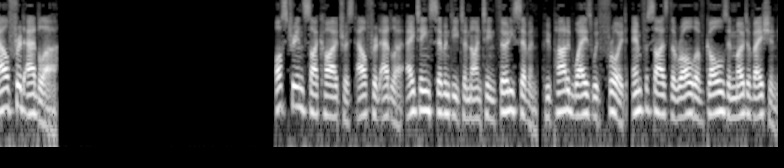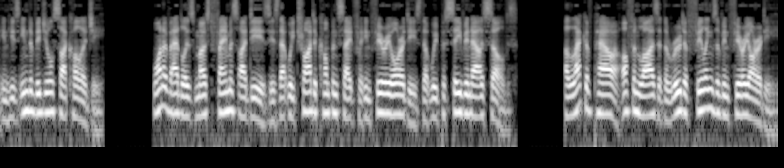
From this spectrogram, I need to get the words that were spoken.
Alfred Adler Austrian psychiatrist Alfred Adler (1870–1937), who parted ways with Freud, emphasized the role of goals and motivation in his individual psychology. One of Adler's most famous ideas is that we try to compensate for inferiorities that we perceive in ourselves. A lack of power often lies at the root of feelings of inferiority.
